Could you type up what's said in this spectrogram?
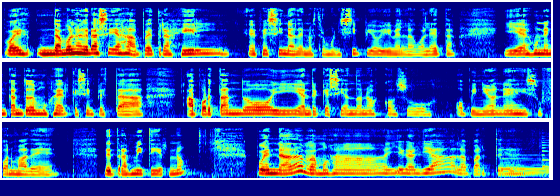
Pues damos las gracias a Petra Gil, es vecina de nuestro municipio, vive en La Goleta y es un encanto de mujer que siempre está aportando y enriqueciéndonos con sus opiniones y su forma de, de transmitir, ¿no? Pues nada, vamos a llegar ya a la parte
